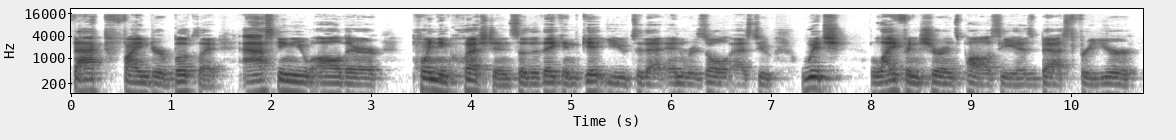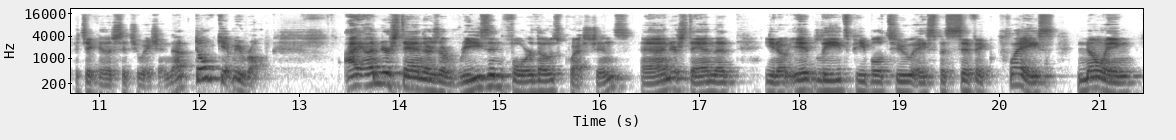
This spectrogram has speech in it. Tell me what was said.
fact finder booklet, asking you all their poignant questions so that they can get you to that end result as to which life insurance policy is best for your particular situation. Now, don't get me wrong. I understand there's a reason for those questions, and I understand that you know it leads people to a specific place, knowing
